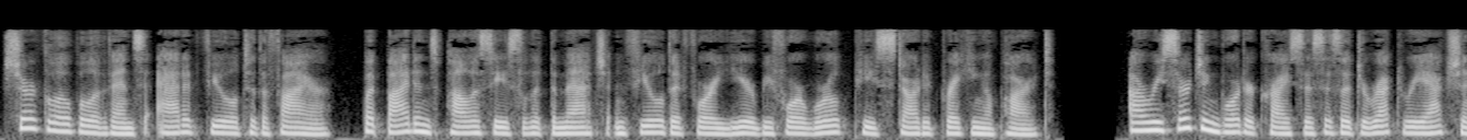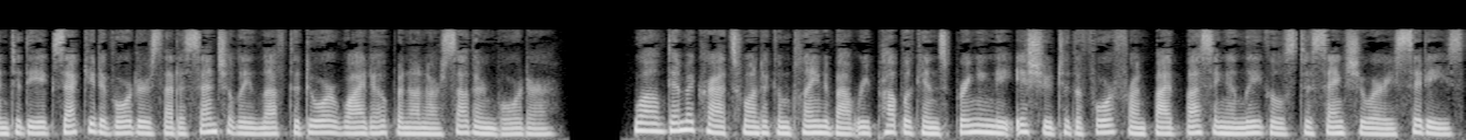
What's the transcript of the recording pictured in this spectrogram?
Sure, global events added fuel to the fire, but Biden's policies lit the match and fueled it for a year before world peace started breaking apart. Our resurging border crisis is a direct reaction to the executive orders that essentially left the door wide open on our southern border. While Democrats want to complain about Republicans bringing the issue to the forefront by busing illegals to sanctuary cities,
